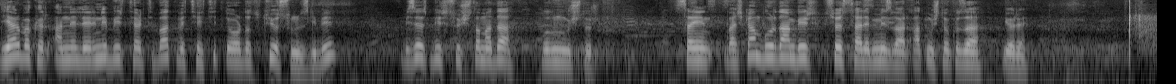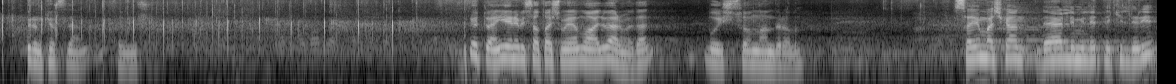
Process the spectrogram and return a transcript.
Diyarbakır annelerini bir tertibat ve tehditle orada tutuyorsunuz gibi bize bir suçlamada bulunmuştur. Sayın Başkan buradan bir söz talebimiz var 69'a göre. Buyurun kürsüden Sayın. Lütfen yeni bir sataşmaya mal vermeden bu işi sonlandıralım. Sayın Başkan, değerli milletvekilleri,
